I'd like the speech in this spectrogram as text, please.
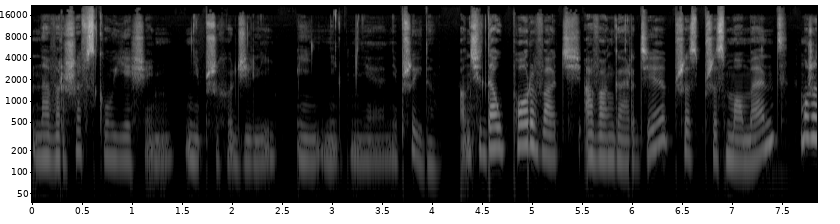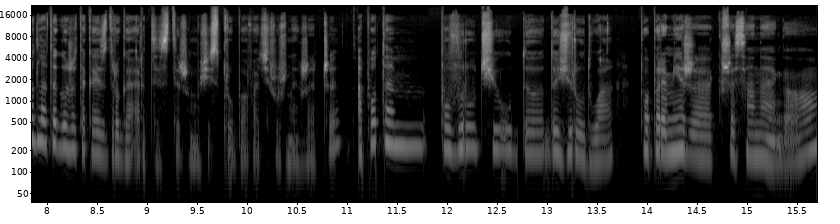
na warszawską jesień nie przychodzili i nigdy nie, nie przyjdą. On się dał porwać awangardzie przez, przez moment, może dlatego, że taka jest droga artysty, że musi spróbować różnych rzeczy, a potem powrócił do, do źródła. Po premierze Krzesanego,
